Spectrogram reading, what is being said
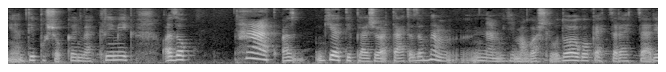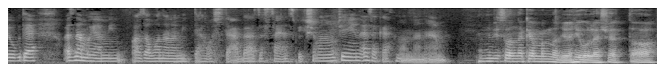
ilyen típusok, könyvek, krimik, azok Hát, az guilty pleasure, tehát azok nem, nem kimagasló dolgok, egyszer-egyszer jók, de az nem olyan, mint az a vonal, amit te hoztál be, az a science fiction vonal, úgyhogy én ezeket mondanám. Viszont nekem meg nagyon jól esett a,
